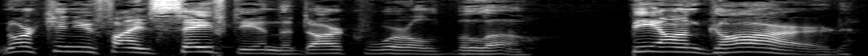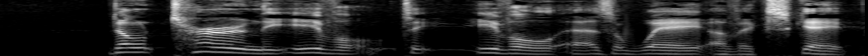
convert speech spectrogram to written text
Nor can you find safety in the dark world below. Be on guard. Don't turn the evil to evil as a way of escape.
